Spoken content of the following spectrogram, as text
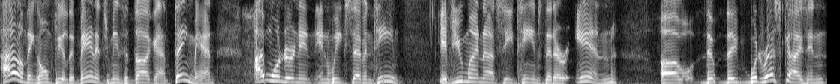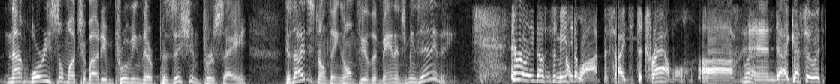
I don't think home field advantage means a doggone thing, man. I'm wondering in, in week 17 if you might not see teams that are in – uh, they, they would rest guys and not worry so much about improving their position per se, because I just don't think home field advantage means anything. It really doesn't mean a lot besides the travel, uh, right. and I guess it would.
